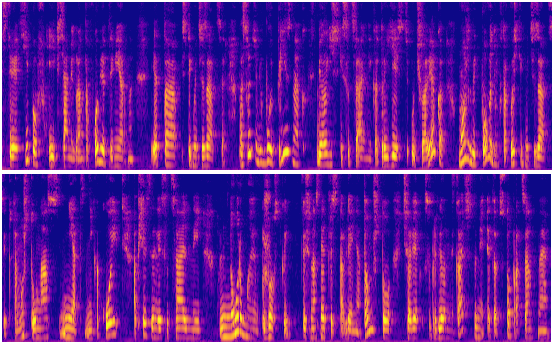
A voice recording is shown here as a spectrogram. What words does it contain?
стереотипов и вся мигрантофобия примерно — это стигматизация. По сути, любой признак биологический, социальный, который есть у человека, может быть поводом к такой стигматизации, потому что у нас нет никакой общественной или социальной нормы жесткой. То есть у нас нет представления о том, что человек с определенными качествами — это стопроцентная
